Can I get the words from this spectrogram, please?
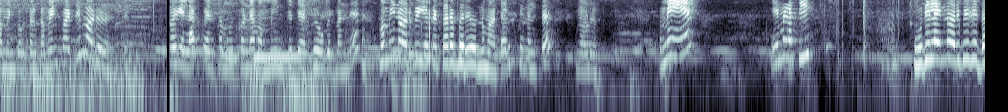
ಕಮೆಂಟ್ ಬಾಕ್ಸ್ ಒಳಗೆ ಕಮೆಂಟ್ ಮಾಡಿರಿ ಮಾಡೋರಂತೆ ಇವಾಗ ಎಲ್ಲ ಕೆಲಸ ಮುಗಿಸ್ಕೊಂಡೆ. ಮಮ್ಮಿ ಜೊತೆ ಅರ್ಬಿ ಹೋಗೋದು ಬಂದೆ. ಮಮ್ಮಿನೂ ಅರ್ಬಿಗೆ ಕಟ್ಟಾರ, ಬರೀ ಅವ್ರನ್ನ ಮಾತಾಡ್ತೀನಂತೆ ನೋಡೋಣ. ಮಮ್ಮಿ, ಏನು ಮಾಡತ್ತಿ? ಮುಗಿದಿಲ್ಲ ಇನ್ನೂ ಅರ್ಬಿಗದ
